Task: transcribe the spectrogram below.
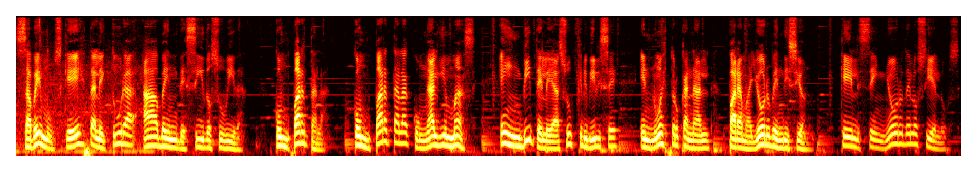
Sabemos que esta lectura ha bendecido su vida. Compártala, compártala con alguien más e invítele a suscribirse en nuestro canal para mayor bendición. Que el Señor de los cielos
